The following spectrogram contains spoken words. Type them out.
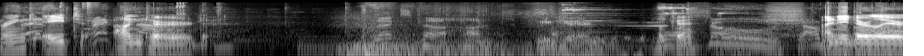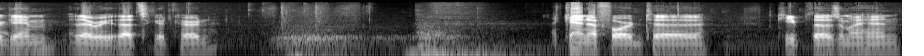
Rank 8 hunted. Let the hunt begin. Okay. I need earlier game. There we that's a good card. I can't afford to keep those in my hand.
